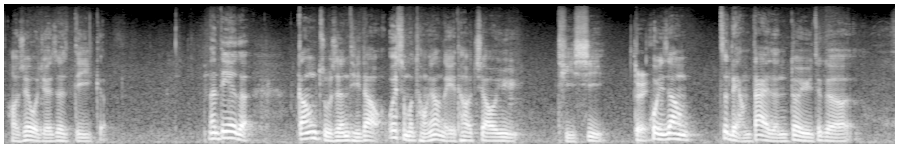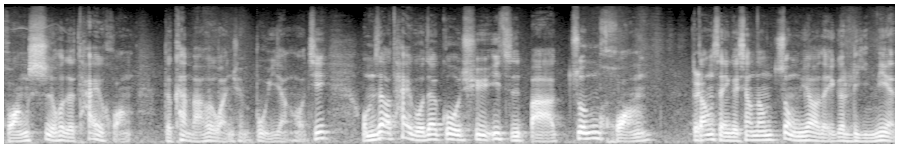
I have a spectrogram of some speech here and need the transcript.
好，所以我觉得这是第一个。那第二个，刚刚主持人提到，为什么同样的一套教育体系，对，会让这两代人对于这个皇室或者太皇的看法会完全不一样？哦，其实我们知道泰国在过去一直把尊皇当成一个相当重要的一个理念，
